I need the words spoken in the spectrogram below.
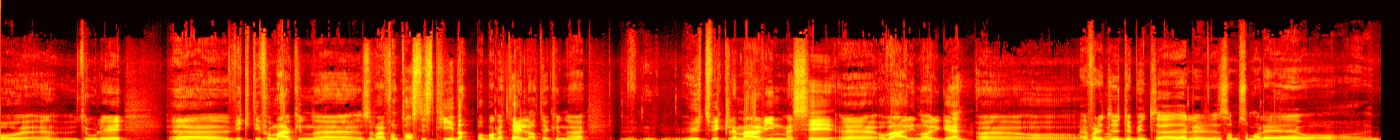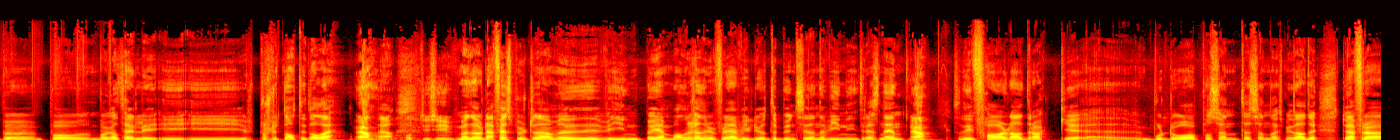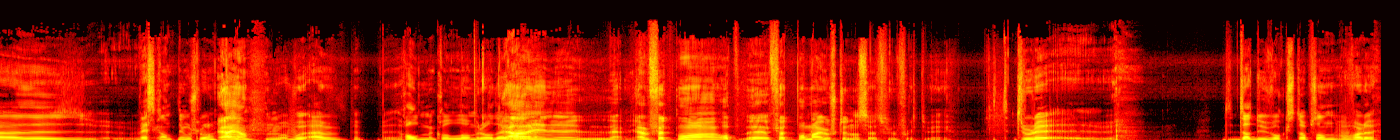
utrolig Uh, viktig for meg å kunne Så det var en fantastisk tid da, på Bagatell. At jeg kunne utvikle meg vinmessig uh, og være i Norge. Uh, og, fordi du, du, begynte eller, som sommelier på Bagatell i, i, på slutten av 80-tallet. Ja, ja, 87. Men det var derfor jeg spurte deg om vin på hjemmebane. skjønner du, For jeg vil jo til bunns i denne vininteressen din. Ja. Så din far da drakk Bordeaux søn til søndagsmiddag. Du, du, er fra vestkanten i Oslo? Ja, ja. Mm. Holmenkollområdet? Ja, jeg, er født på, opp, eh, født på Majorstuen, og så flyttet vi Tror du Da du vokste opp sånn, var det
